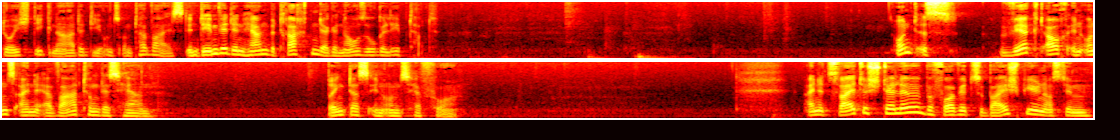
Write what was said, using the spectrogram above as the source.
durch die Gnade, die uns unterweist, indem wir den Herrn betrachten, der genau so gelebt hat. Und es wirkt auch in uns eine Erwartung des Herrn, bringt das in uns hervor. Eine zweite Stelle, bevor wir zu Beispielen aus dem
